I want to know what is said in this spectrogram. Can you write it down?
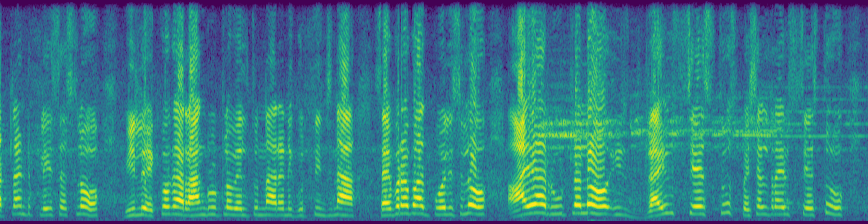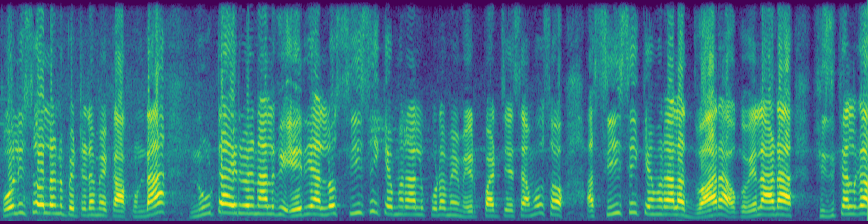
అట్లాంటి ప్లేసెస్లో వీళ్ళు ఎక్కువగా రాంగ్ రూట్లో వెళ్తున్నారని గుర్తించిన సైబరాబాద్ పోలీసులు ఆయా రూట్లలో ఈ డ్రైవ్స్ చేస్తూ స్పెషల్ డ్రైవ్స్ చేస్తూ పోలీసు వాళ్ళను పెట్టడమే కాకుండా నూట ఇరవై నాలుగు ఏరియాల్లో సీసీ కెమెరాలు కూడా మేము ఏర్పాటు చేశాము. సో ఆ సీసీ కెమెరాల ద్వారా ఒకవేళ ఆడ ఫిజికల్గా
